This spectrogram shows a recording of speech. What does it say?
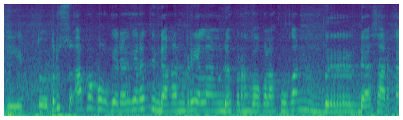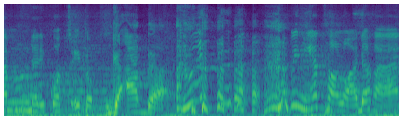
gitu terus apa kok kira-kira tindakan real yang udah pernah kau lakukan berdasarkan dari quotes itu Nggak ada. tapi niat selalu ada kan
